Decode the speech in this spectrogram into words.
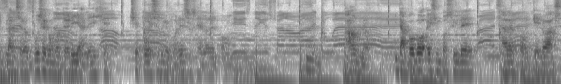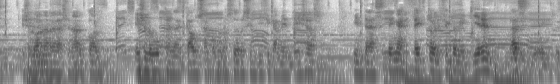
En plan, se lo puse como teoría. Le dije, che, puede ser que por eso sea lo del Aún no. Y tampoco es imposible saber por qué lo hacen. Ellos lo van a relacionar con. Ellos no buscan la causa como nosotros científicamente. Ellos, mientras tenga efecto, el efecto que quieren, that's the- Sí.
